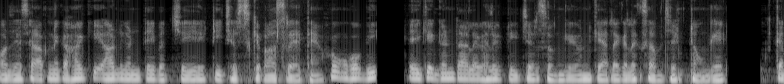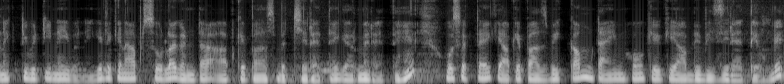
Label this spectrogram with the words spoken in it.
और जैसे आपने कहा कि आठ घंटे बच्चे टीचर्स के पास रहते हैं। वो भी एक एक घंटा अलग अलग टीचर्स होंगे, उनके अलग अलग सब्जेक्ट होंगे। कनेक्टिविटी नहीं बनेगी, लेकिन आप 16 घंटा आपके पास बच्चे रहते हैं, घर में रहते हैं। हो सकता है कि आपके पास भी कम टाइम हो, क्योंकि आप भी बिज़ी रहते होंगे।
